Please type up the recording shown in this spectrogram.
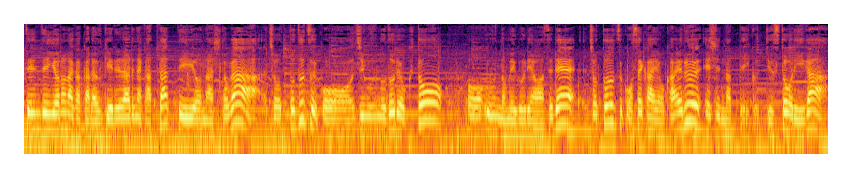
全然世の中から受け入れられなかったっていうような人がちょっとずつこう自分の努力とお運の巡り合わせでちょっとずつこう世界を変える絵師になっていくっていうストーリーが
